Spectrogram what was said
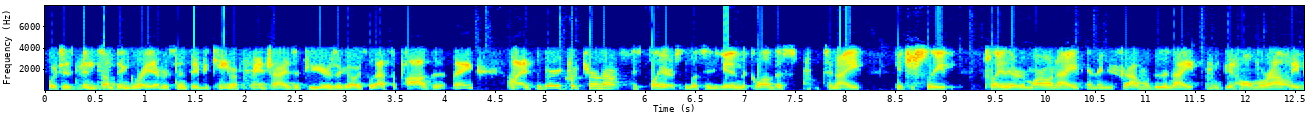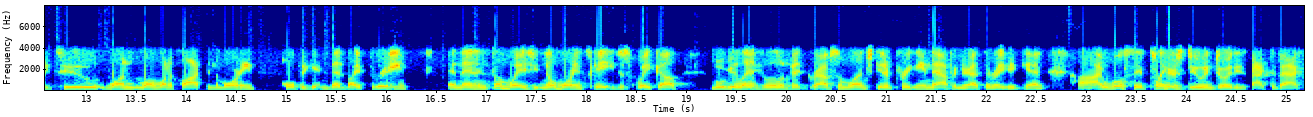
Which has been something great ever since they became a franchise a few years ago. So that's a positive thing. Uh, it's a very quick turnaround for these players. And listen, you get into Columbus tonight, get your sleep, play there tomorrow night, and then you're traveling through the night and get home around maybe two, one, one, one o'clock in the morning. Hopefully, get in bed by three. And then in some ways, you no morning skate. You just wake up, move your legs a little bit, grab some lunch, get a pregame nap, and you're at the rink again. Uh, I will say players do enjoy these back to backs.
